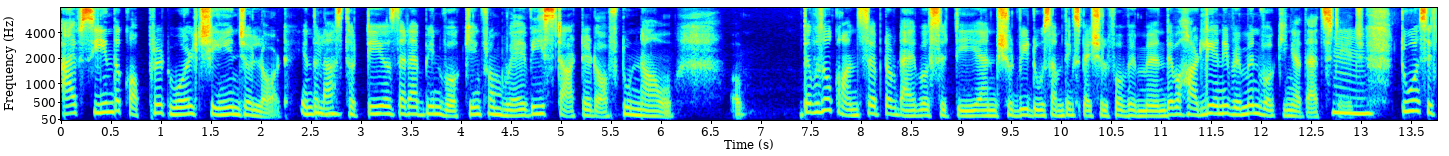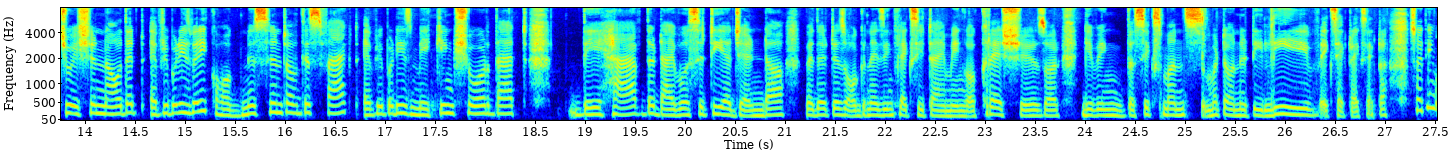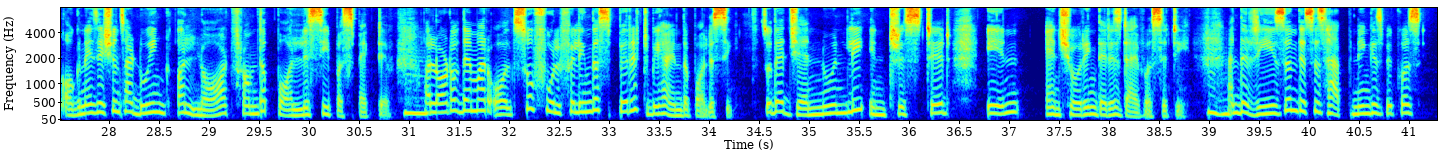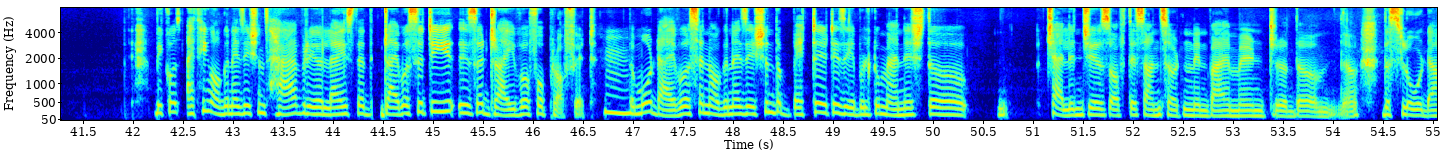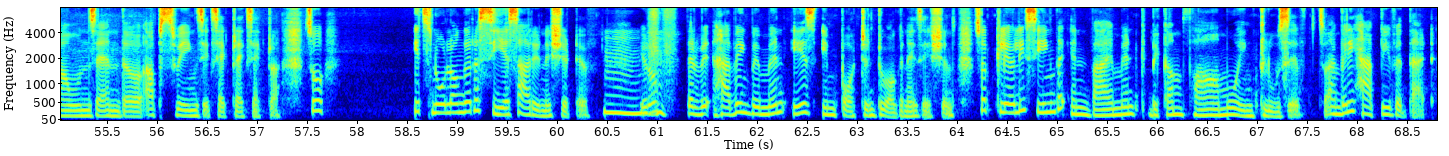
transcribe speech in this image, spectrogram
I've seen the corporate world change a lot in the mm-hmm. last 30 years that I've been working from where we started off to now. There was no concept of diversity and should we do something special for women. There were hardly any women working at that stage. Mm. To a situation now that everybody is very cognizant of this fact, everybody is making sure that they have the diversity agenda, whether it is organizing flexi timing or creches or giving the six months maternity leave, etc., etc. So I think organizations are doing a lot from the policy perspective. Mm-hmm. A lot of them are also fulfilling the spirit behind the policy. So they're genuinely interested in ensuring there is diversity. Mm-hmm. And the reason this is happening is because because I think organizations have realized that diversity is a driver for profit. Hmm. The more diverse an organization, the better it is able to manage the challenges of this uncertain environment, the the slowdowns and the upswings, etc., etc. So it's no longer a CSR initiative. Mm. You know that having women is important to organizations. So I'm clearly seeing the environment become far more inclusive. So I'm very happy with that.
